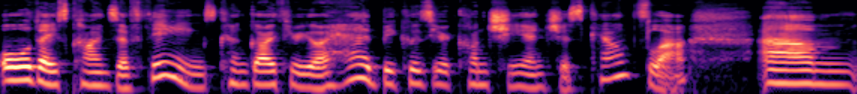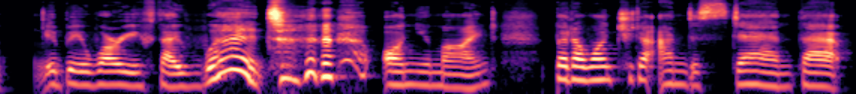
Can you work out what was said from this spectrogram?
All these kinds of things can go through your head because you're a conscientious counselor. Um, it'd be a worry if they weren't on your mind. But I want you to understand that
